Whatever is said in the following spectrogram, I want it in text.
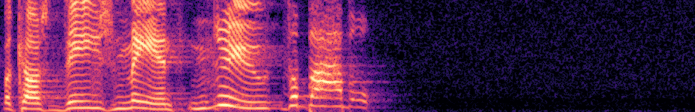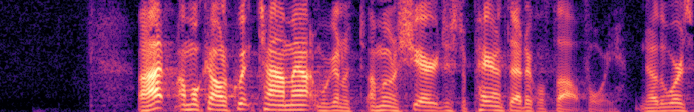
because these men knew the Bible. All right, I'm going to call a quick timeout and we're going to, I'm going to share just a parenthetical thought for you. In other words,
